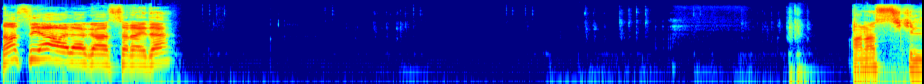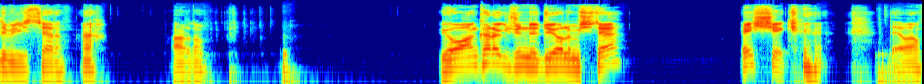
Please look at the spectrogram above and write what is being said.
Nasıl ya hala Galatasaray'da? Ana sikildi bilgisayarın. Heh. Pardon. Yo Ankara gücünde diyorum işte. Eşek. Devam.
